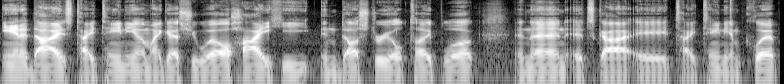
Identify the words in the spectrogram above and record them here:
anodized titanium, I guess you will, high heat industrial type look. And then it's got a titanium clip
